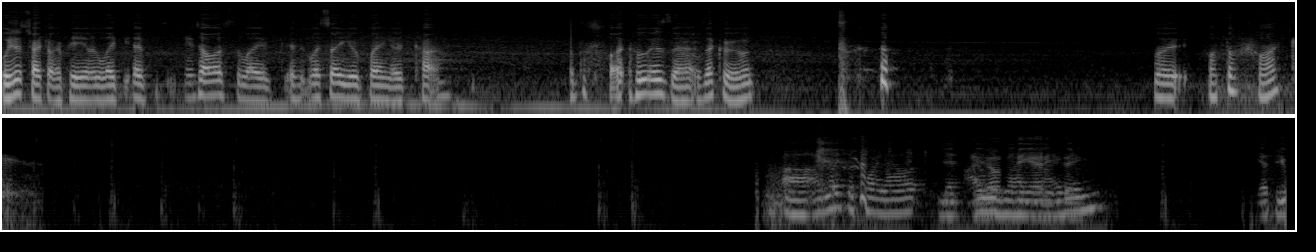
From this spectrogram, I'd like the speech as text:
We just try to RP. Like, if you tell us to like, if, let's say you're playing a car. What the fuck? Who is that? Is that Karun? like, what the fuck? Uh, I'd like to point out that I was uh, don't anything. driving. Yes, you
